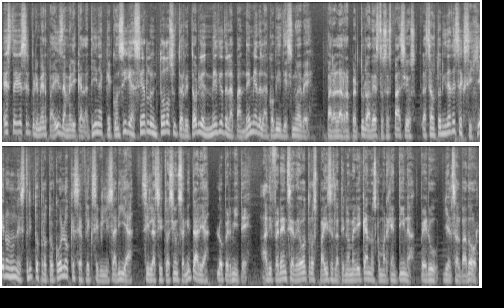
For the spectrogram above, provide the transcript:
Este es el primer país de América Latina que consigue hacerlo en todo su territorio en medio de la pandemia de la COVID-19. Para la reapertura de estos espacios, las autoridades exigieron un estricto protocolo que se flexibilizaría si la situación sanitaria lo permite. A diferencia de otros países latinoamericanos como Argentina, Perú y El Salvador,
